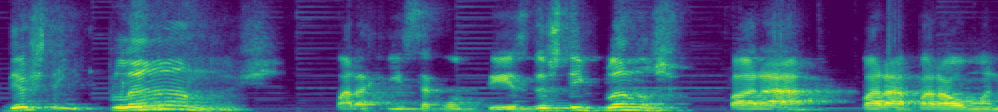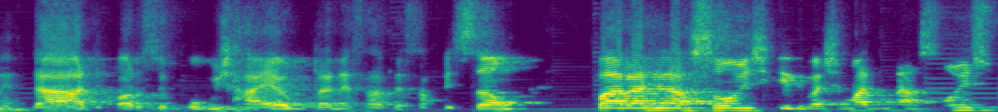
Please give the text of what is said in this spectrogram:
Deus tem planos para que isso aconteça. Deus tem planos para, para, para a humanidade, para o seu povo Israel que está nessa, nessa pressão, para as nações que ele vai chamar de nações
